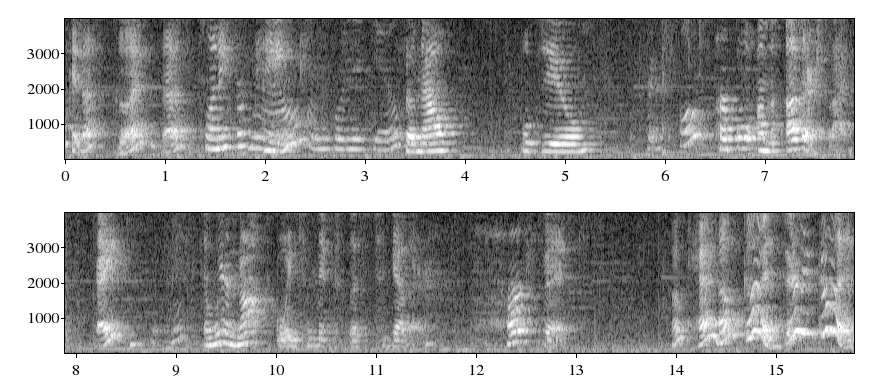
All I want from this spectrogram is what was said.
Okay, that's good. That's plenty for pink. Now I'm gonna do So now we'll do purple. purple on the other side, right? Mm-hmm. And we are not going to mix this together. Perfect. Okay, that was good. Very good.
